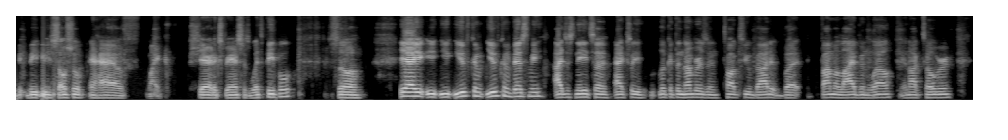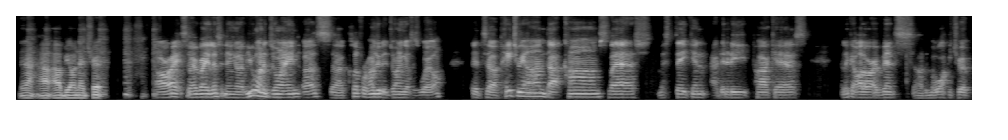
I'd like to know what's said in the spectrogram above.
be, be, be social and have like shared experiences with people. So, yeah, you, you, you've you've convinced me. I just need to actually look at the numbers and talk to you about it. But if I'm alive and well in October, then I, I'll, I'll be on that trip. All right. So everybody listening, uh, if you want to join us, uh, Club 400 is joining us as well. It's uh, patreon.com slash mistaken identity podcast. Look at all of our events, uh, the Milwaukee trip,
